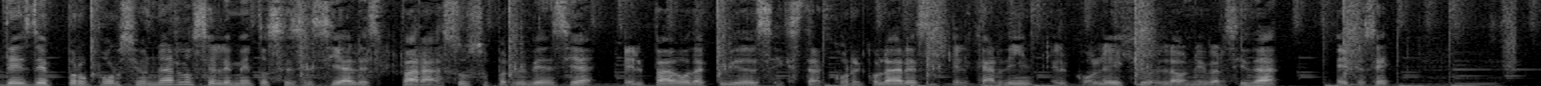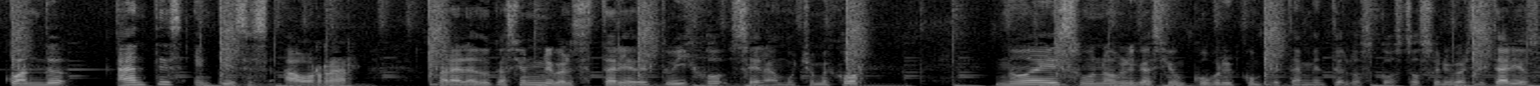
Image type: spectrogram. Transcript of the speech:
Desde proporcionar los elementos esenciales para su supervivencia, el pago de actividades extracurriculares, el jardín, el colegio, la universidad, etc., cuando antes empieces a ahorrar para la educación universitaria de tu hijo será mucho mejor. No es una obligación cubrir completamente los costos universitarios,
